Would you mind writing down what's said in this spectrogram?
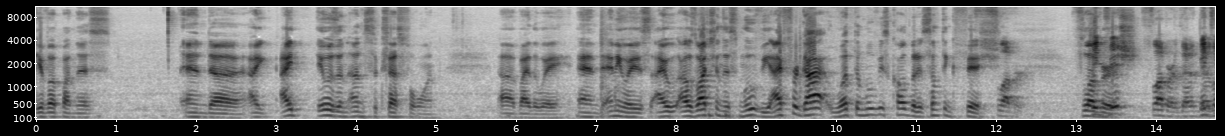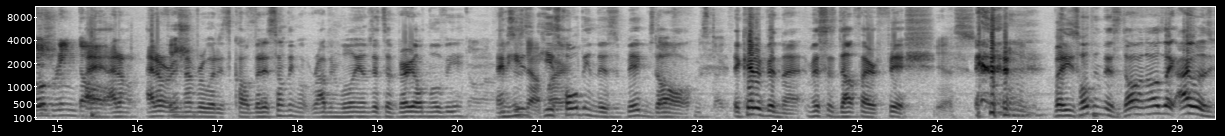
give up on this, and uh, I I it was an unsuccessful one. Uh, by the way, and anyways, I, I was watching this movie. I forgot what the movie's called, but it's something fish. Flubber. Flubber. Big fish. Flubber, the, the Big little fish? green doll. I, I don't I don't Fish? remember what it's called, but it's something with Robin Williams. It's a very old movie, and Mrs. he's he's holding this big doll. Miss Dyke. It could have been that Mrs. Doubtfire fish, Yes. but he's holding this doll, and I was like, I was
